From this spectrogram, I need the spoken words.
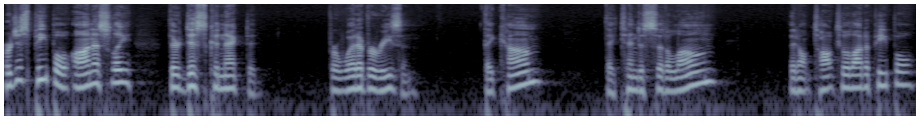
Or just people, honestly, they're disconnected for whatever reason. They come, they tend to sit alone, they don't talk to a lot of people,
